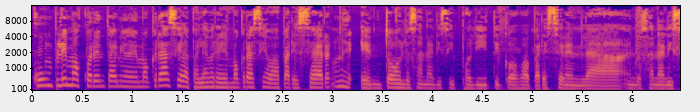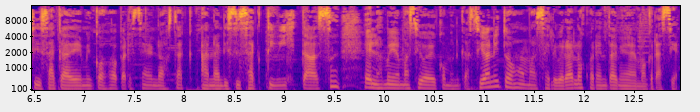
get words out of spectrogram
Cumplimos 40 años de democracia, la palabra democracia va a aparecer en todos los análisis políticos, va a aparecer en, la, en los análisis académicos, va a aparecer en los análisis activistas, en los medios masivos de comunicación y todos vamos a celebrar los 40 años de democracia.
